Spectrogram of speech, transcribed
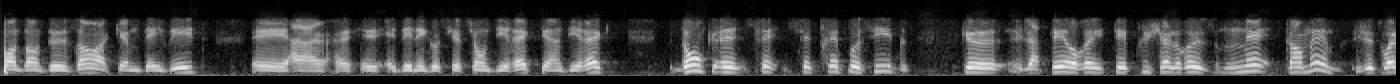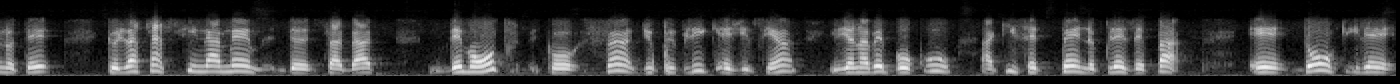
pendant deux ans à Camp David et, et des négociations directes et indirectes. Donc, c'est très possible que la paix aurait été plus chaleureuse. Mais quand même, je dois noter que l'assassinat même de Sadat démontre qu'au sein du public égyptien, il y en avait beaucoup à qui cette paix ne plaisait pas. Et donc, il est,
